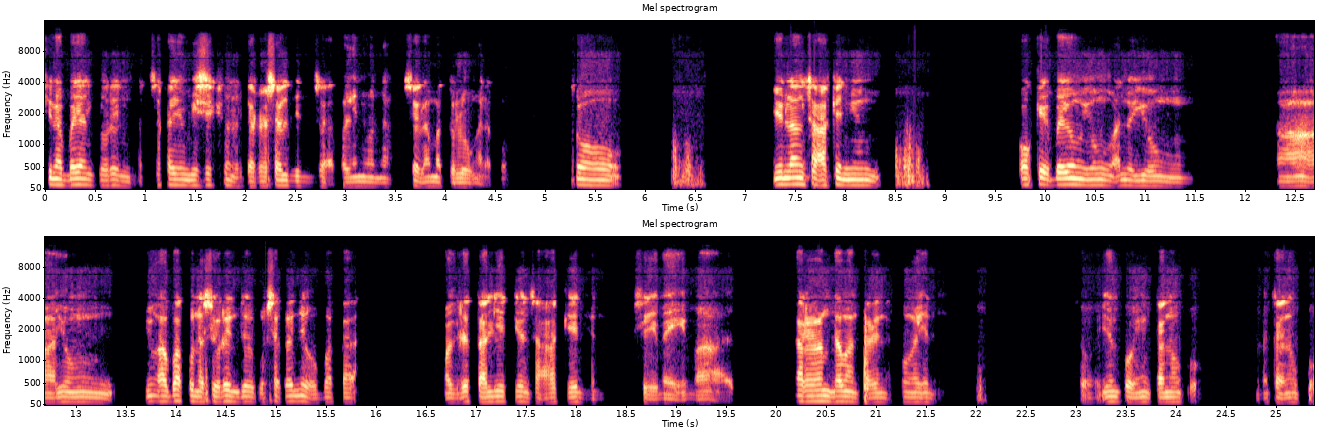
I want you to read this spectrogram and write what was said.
sinabayan ko rin. At saka yung misis ko nagdarasal din sa Panginoon na sila matulungan ako. So, yun lang sa akin yung okay ba yung yung ano yung ah yung yung aba ko na surrender ko sa kanya o baka mag-retaliate yun sa akin yun. kasi may ma nararamdaman pa rin ako ngayon so yun po yung tanong ko yung tanong po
